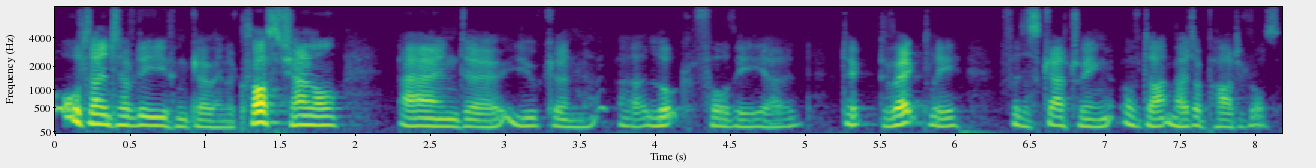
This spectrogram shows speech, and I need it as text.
Alternatively, you can go in the cross channel and uh, you can uh, look for the di directly for the scattering of dark matter particles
